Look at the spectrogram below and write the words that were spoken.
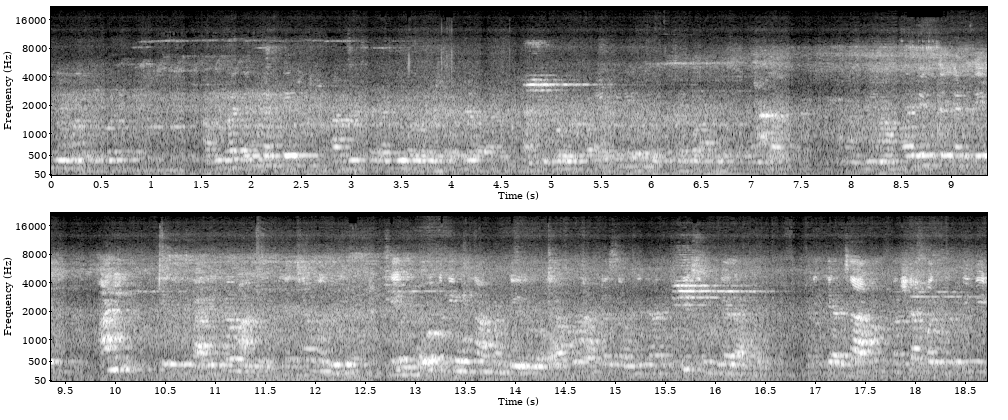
नियमपूर्वक अभिवादन करते आपण सर्वांनी दोन शब्द खाली बोलून मी आभार व्यक्त करते आणि हे जे कार्यक्रम आहे त्याच्यामधून एक बोध घेऊन आपण गेलो की आपण आपलं संविधान किती सुंदर आहे. आणि त्याचा आपण कशा पद्धतीने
